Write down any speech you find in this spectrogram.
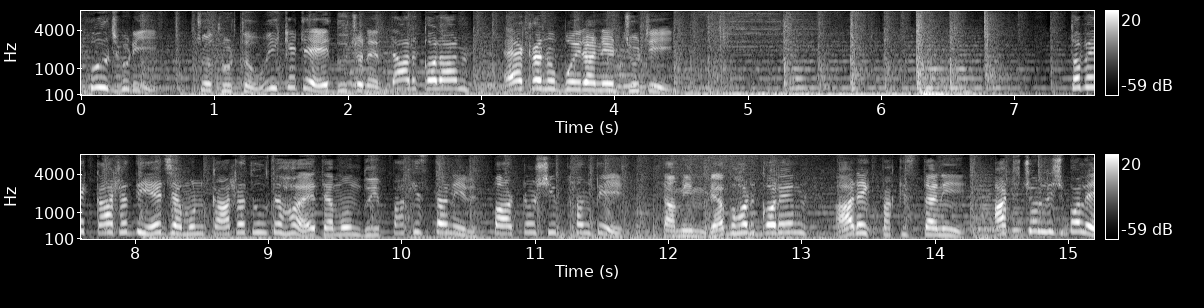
ফুলঝুরি। চতুর্থ উইকেটে দুজনে দাঁড় করান একানব্বই রানের জুটি। তবে কাটা দিয়ে যেমন কাটা তুলতে হয়, তেমন দুই পাকিস্তানির পার্টনারশিপ ভাঙতে তামিম ব্যবহার করেন আরেক পাকিস্তানি। আটচল্লিশ বলে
